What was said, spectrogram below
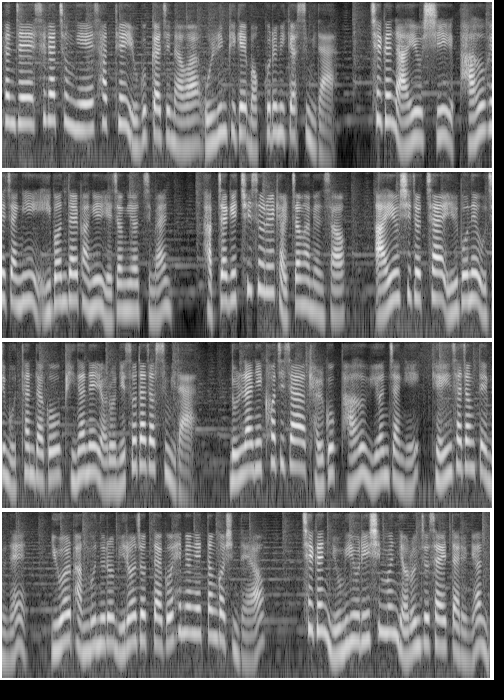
현재 스가 총리의 사퇴 요구까지 나와 올림픽에 먹구름이 꼈습니다. 최근 IOC 바흐 회장이 이번 달 방일 예정이었지만 갑자기 취소를 결정하면서 IOC조차 일본에 오지 못한다고 비난의 여론이 쏟아졌습니다. 논란이 커지자 결국 바흐 위원장이 개인 사정 때문에 6월 방문으로 미뤄졌다고 해명했던 것인데요. 최근 요미우리 신문 여론조사에 따르면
